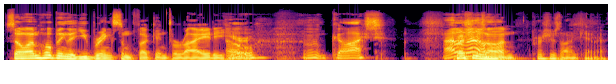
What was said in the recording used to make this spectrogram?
so I'm hoping that you bring some fucking variety here. Oh, oh gosh. I don't Pressure's know. on. Pressure's on, Kenna.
